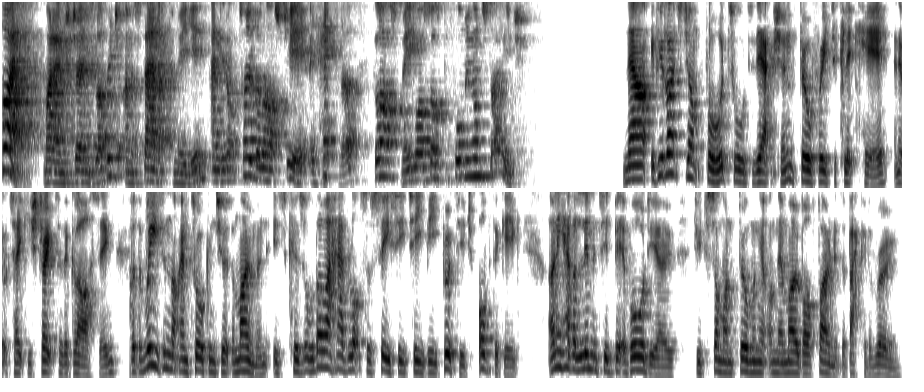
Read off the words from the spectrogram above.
Hi, my name is James Loveridge. I'm a stand-up comedian, and in October last year, a heckler glassed me whilst I was performing on stage. Now, if you'd like to jump forward towards the action, feel free to click here and it will take you straight to the glassing. But the reason that I'm talking to you at the moment is because although I have lots of CCTV footage of the gig, I only have a limited bit of audio due to someone filming it on their mobile phone at the back of the room.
